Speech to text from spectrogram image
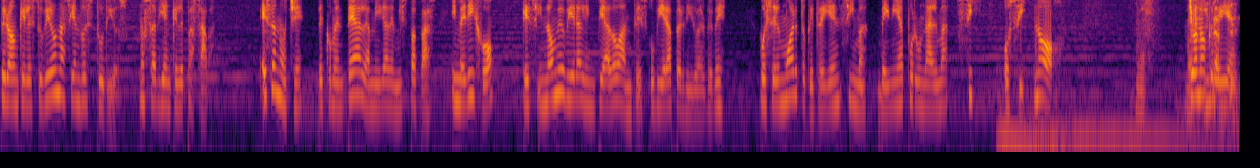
pero aunque le estuvieron haciendo estudios, no sabían qué le pasaba. Esa noche le comenté a la amiga de mis papás y me dijo que si no me hubiera limpiado antes hubiera perdido al bebé, pues el muerto que traía encima venía por un alma sí o sí. No. Yo no creía.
